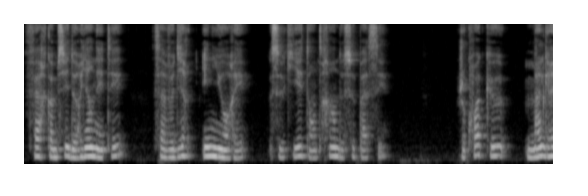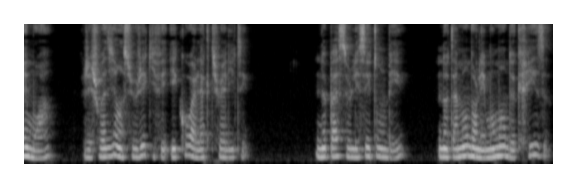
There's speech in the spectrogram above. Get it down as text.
Faire comme si de rien n'était, ça veut dire ignorer ce qui est en train de se passer. Je crois que, malgré moi, j'ai choisi un sujet qui fait écho à l'actualité. Ne pas se laisser tomber, notamment dans les moments de crise,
